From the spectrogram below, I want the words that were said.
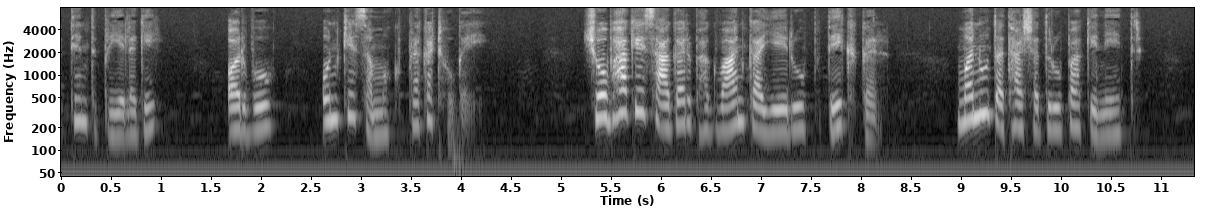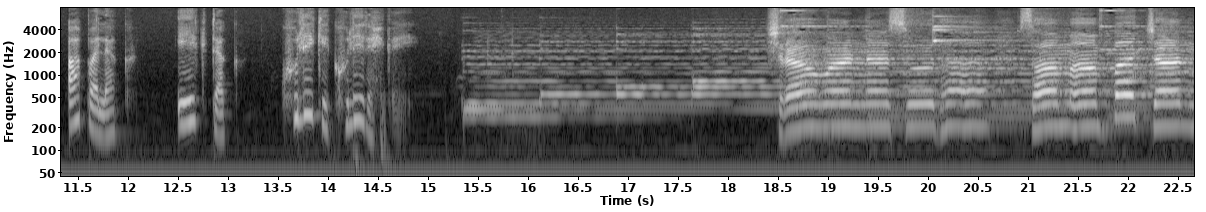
अत्यंत प्रिय लगे और वो उनके सम्मुख प्रकट हो गए शोभा के सागर भगवान का ये रूप देखकर मनु तथा शत्रुपा के नेत्र अपलक एकटक खुले के खुले रह गए श्रवण सुधा सम बचन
